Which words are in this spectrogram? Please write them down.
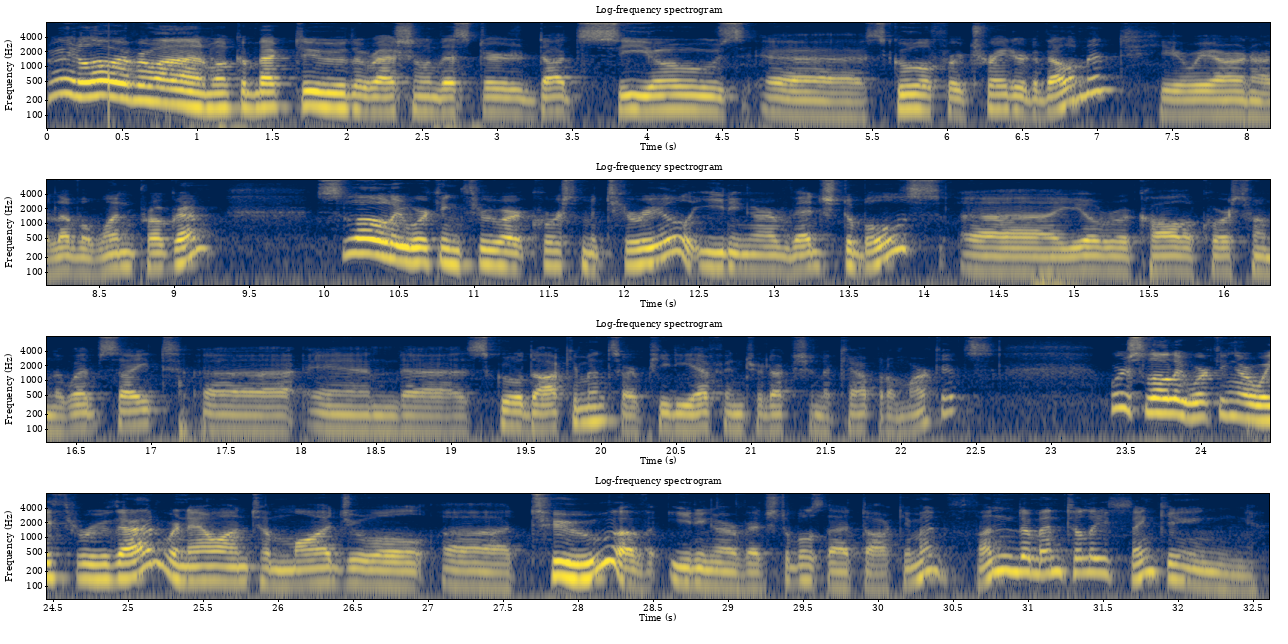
All right, hello everyone. Welcome back to the RationalInvestor.co's uh, School for Trader Development. Here we are in our level one program. Slowly working through our course material, eating our vegetables. Uh, you'll recall, of course, from the website uh, and uh, school documents, our PDF Introduction to Capital Markets. We're slowly working our way through that. We're now on to module uh, two of Eating Our Vegetables, that document, Fundamentally Thinking.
